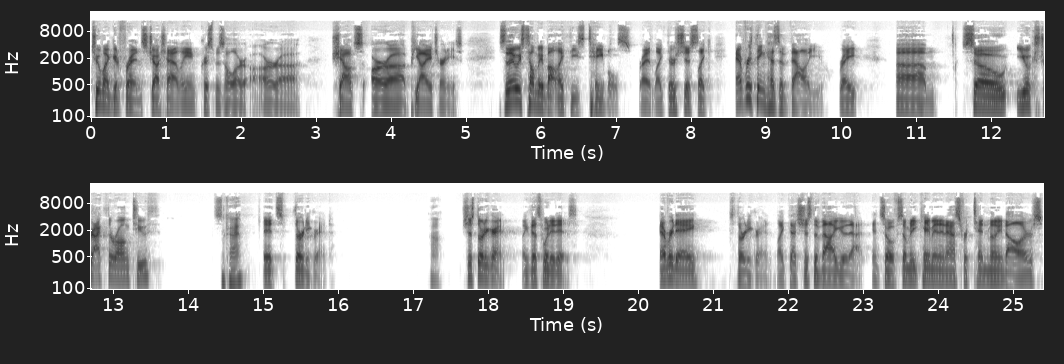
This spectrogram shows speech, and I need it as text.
two of my good friends, Josh Hatley and Chris Mazzol, are, are uh, shouts are uh, PI attorneys. So they always tell me about like these tables, right? Like there's just like everything has a value, right? Um, so you extract the wrong tooth, Okay. it's thirty grand. Huh. It's just thirty grand. Like that's what it is. Every day, it's thirty grand. Like that's just the value of that. And so if somebody came in and asked for ten million dollars,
